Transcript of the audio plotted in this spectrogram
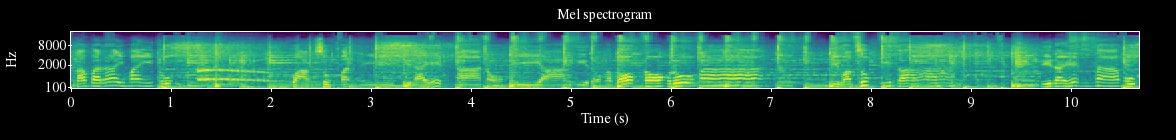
นทำอะไรไม่ถูกความสุขมันมีที่ได้เห็นหน้าน้องพี่อย่ากพี่ร้องบอกน้องรู้ไหมมีความสุขที่ตาที่ได้เห็นหน้ามุก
